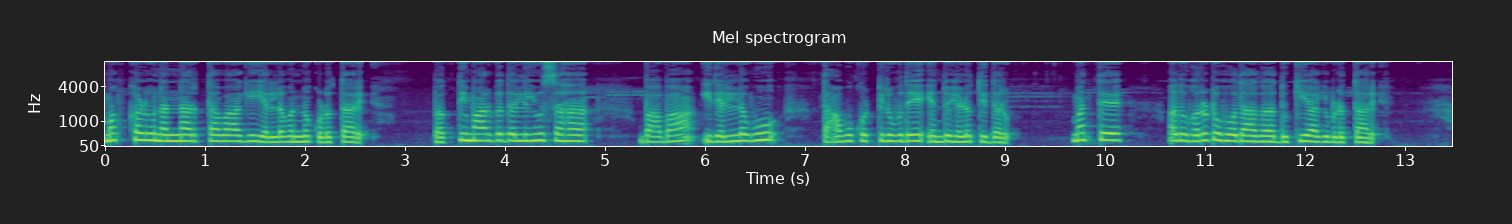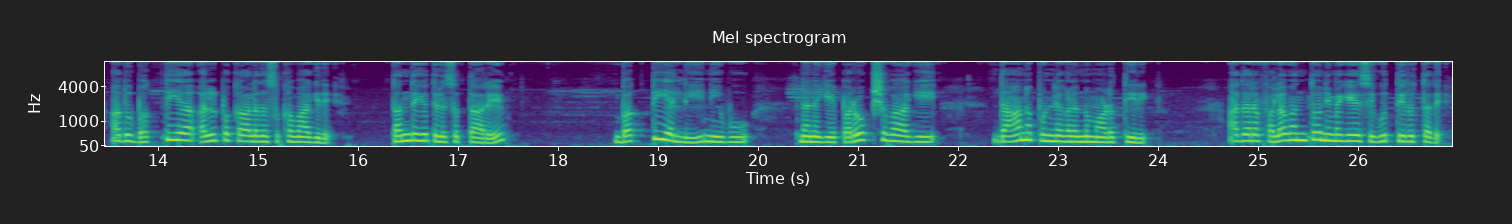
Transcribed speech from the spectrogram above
ಮಕ್ಕಳು ನನ್ನ ಅರ್ಥವಾಗಿ ಎಲ್ಲವನ್ನೂ ಕೊಡುತ್ತಾರೆ. ಭಕ್ತಿ ಮಾರ್ಗದಲ್ಲಿಯೂ ಸಹ ಬಾಬಾ ಇದೆಲ್ಲವೂ ತಾವು ಕೊಟ್ಟಿರುವುದೇ ಎಂದು ಹೇಳುತ್ತಿದ್ದರು. ಮತ್ತೆ ಅದು ಹೊರಟು ಹೋದಾಗ ದುಃಖಿಯಾಗಿ ಬಿಡುತ್ತಾರೆ. ಅದು ಭಕ್ತಿಯ ಅಲ್ಪಕಾಲದ ಸುಖವಾಗಿದೆ. ತಂದೆಯು ತಿಳಿಸುತ್ತಾರೆ, ಭಕ್ತಿಯಲ್ಲಿ ನೀವು ನನಗೆ ಪರೋಕ್ಷವಾಗಿ ದಾನ ಪುಣ್ಯಗಳನ್ನು ಮಾಡುತ್ತೀರಿ. ಅದರ ಫಲವಂತೂ ನಿಮಗೆ ಸಿಗುತ್ತಿರುತ್ತದೆ.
